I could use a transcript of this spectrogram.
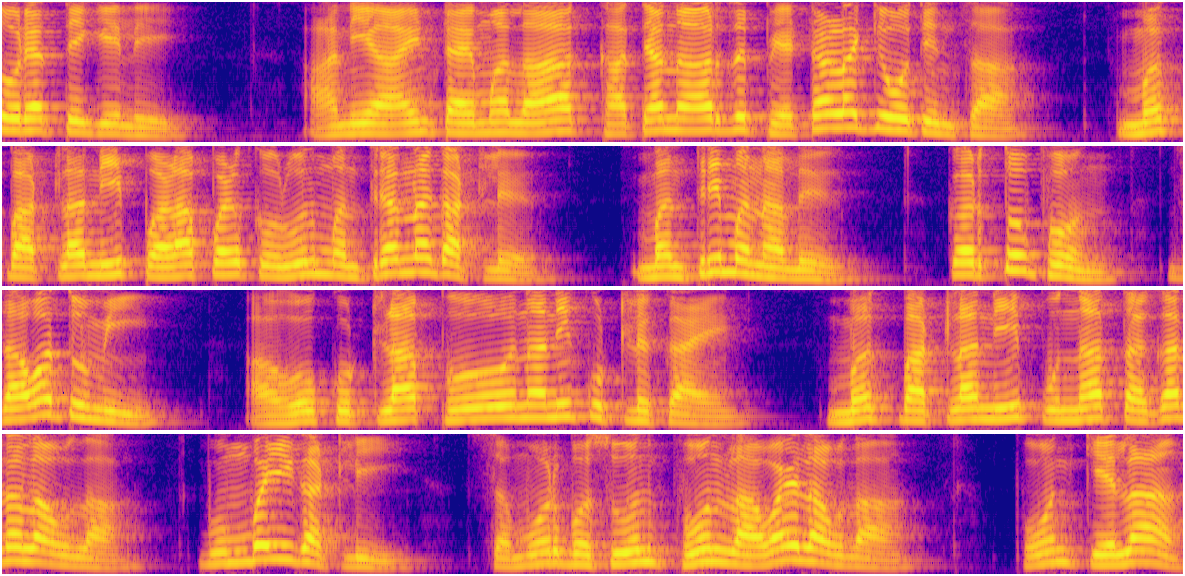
तोऱ्यात ते गेले. आणि ऐन टायमाला खात्यानं अर्ज फेटाळला की हो त्यांचा? मग पाटलांनी पळापळ करून मंत्र्यांना गाठलं. मंत्री म्हणाले करतो फोन. जावा तुम्ही. अहो कुठला फोन आणि कुठलं काय? मग पाटलांनी पुन्हा तगादा लावला मुंबई गाठली समोर बसून फोन लावाय लावला. फोन केला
